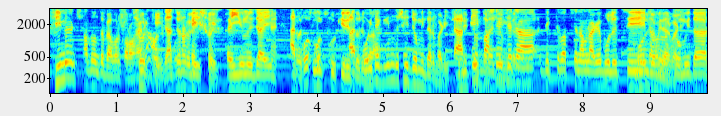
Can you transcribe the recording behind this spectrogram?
সিমেন্ট সাধারণত ব্যবহার করা হয় না। যার জন্য টেকসই। এই অনুযায়ী হ্যাঁ, আর চুন সুরকি ওইটা কিন্তু সেই জমিদার বাড়ি এই পাশে যেটা দেখতে পাচ্ছেন আমরা আগে বলেছি জমিদার বাড়ি। জমিদার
